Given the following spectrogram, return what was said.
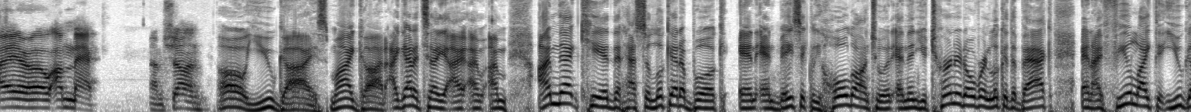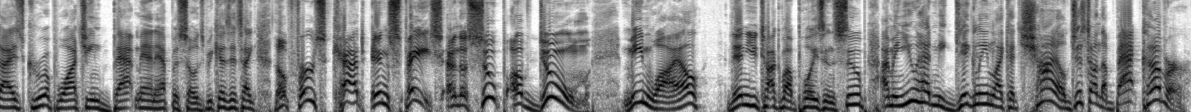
Hi, Arrow. I'm Mac. I'm Shawn. Oh, you guys! My God, I got to tell you, I, I'm I'm I'm that kid that has to look at a book and and basically hold on to it, and then you turn it over and look at the back, and I feel like that you guys grew up watching Batman episodes because it's like the first cat in space and the soup of doom. Meanwhile, then you talk about poison soup. I mean, you had me giggling like a child just on the back cover.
